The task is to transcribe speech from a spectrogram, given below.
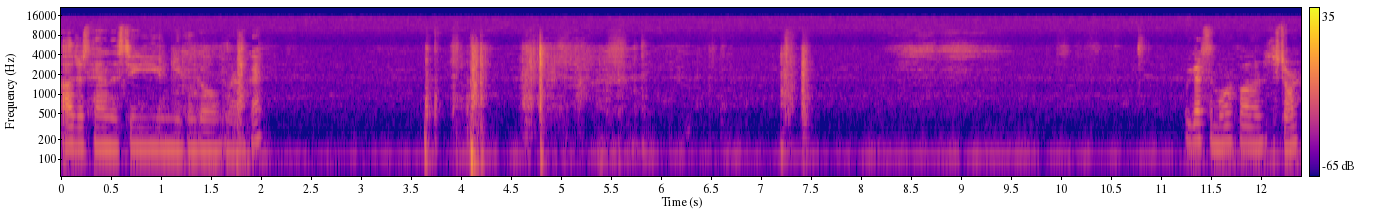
I'll just hand this to you and you can go over, okay? We got some more fall into the store.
